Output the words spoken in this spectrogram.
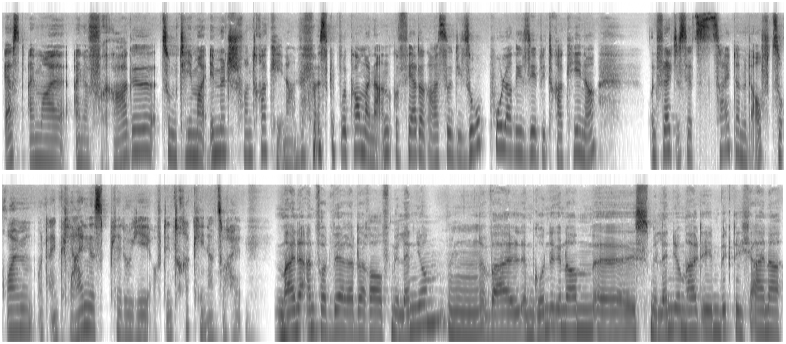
erst einmal eine Frage zum Thema Image von Trakenern. Es gibt wohl kaum eine andere Pferderasse, die so polarisiert wie Trakener. Und vielleicht ist jetzt Zeit, damit aufzuräumen und ein kleines Plädoyer auf den Trakener zu halten. Meine Antwort wäre darauf Millennium, mm, weil im Grunde genommen äh, ist Millennium halt eben wirklich einer,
